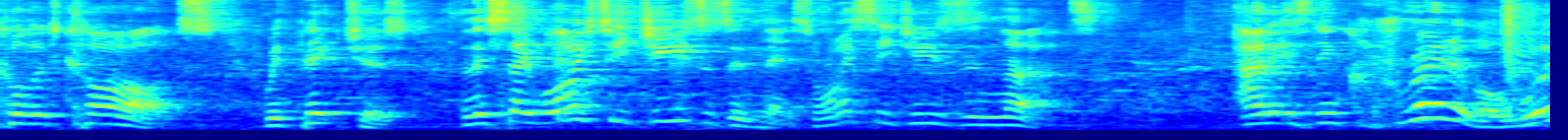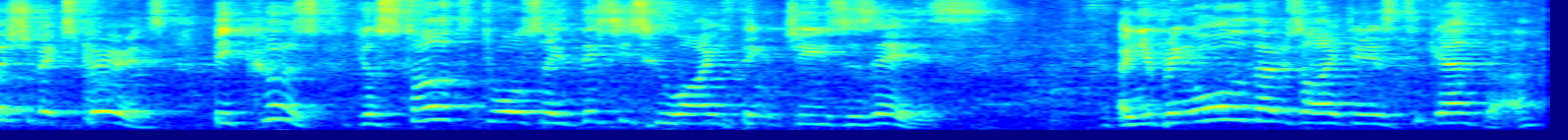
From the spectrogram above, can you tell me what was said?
coloured cards with pictures. And they say, well, I see Jesus in this, or I see Jesus in that. And it's an incredible worship experience because you're starting to all say, this is who I think Jesus is. And you bring all of those ideas together.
